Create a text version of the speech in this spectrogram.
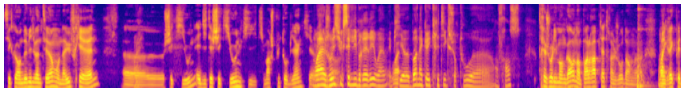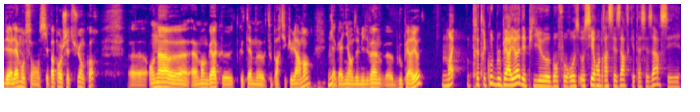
C'est qu'en 2021, on a eu Frieren euh, chez Kiyun, édité chez Kiyun, qui, qui, marche plutôt bien. Qui, ouais, joli succès de librairie, ouais. Et puis euh, bon accueil critique surtout euh, en France. Très joli manga, on en parlera peut-être un jour dans, dans YPDLM, on, on s'y est pas penché dessus encore. on a un manga que, que tu aimes tout particulièrement, qui a gagné en 2020 Blue Period. Ouais, très très cool Blue Period. Et puis, euh, bon, faut aussi rendre à César ce qui est à César. C'est,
